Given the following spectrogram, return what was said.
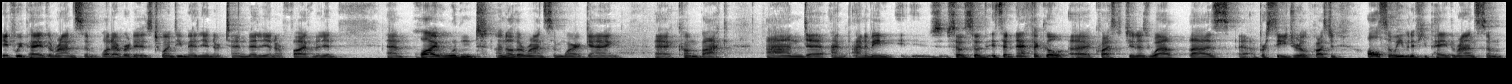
If we pay the ransom, whatever it is, 20 million or 10 million or 5 million, um, why wouldn't another ransomware gang uh, come back? And, uh, and and I mean, so so it's an ethical uh, question as well as a procedural question. Also, even if you pay the ransom,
